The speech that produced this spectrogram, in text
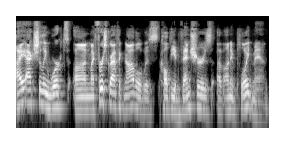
I actually worked on my first graphic novel was called The Adventures of Unemployed Man.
